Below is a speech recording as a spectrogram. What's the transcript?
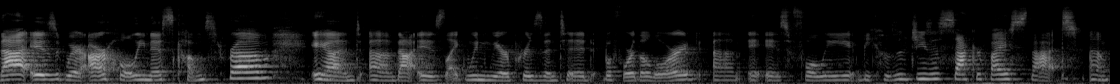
that is where our holiness comes from, and um, that is like when we are presented before the Lord. Um, it is fully because of Jesus' sacrifice that um,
